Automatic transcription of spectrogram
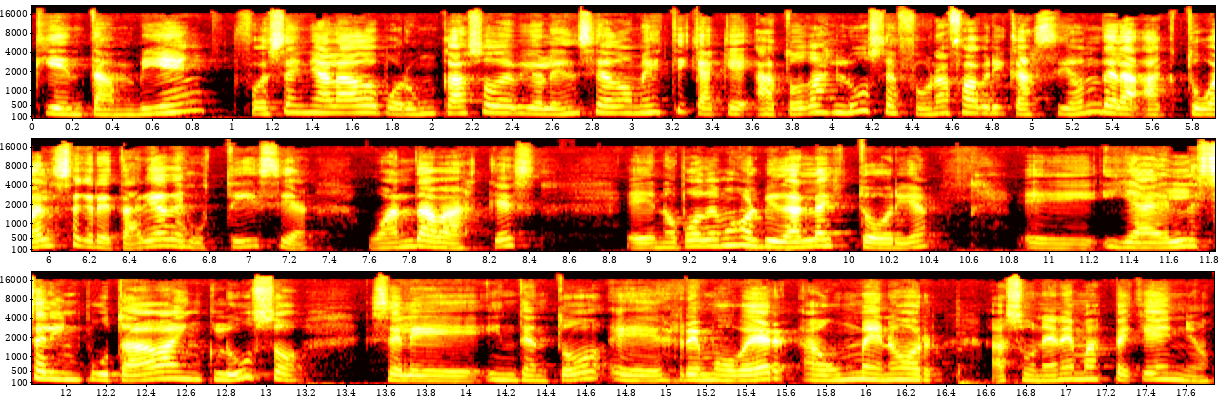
quien también fue señalado por un caso de violencia doméstica que a todas luces fue una fabricación de la actual secretaria de Justicia, Wanda Vázquez. Eh, no podemos olvidar la historia. Eh, y a él se le imputaba incluso, se le intentó eh, remover a un menor, a su nene más pequeño.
